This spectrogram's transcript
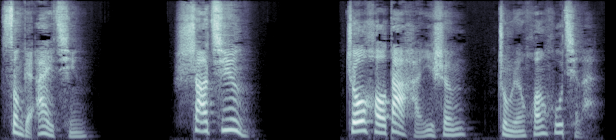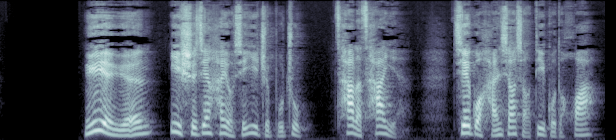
送给爱情。杀青！周浩大喊一声，众人欢呼起来。女演员一时间还有些抑制不住，擦了擦眼，接过韩小小递过的花，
